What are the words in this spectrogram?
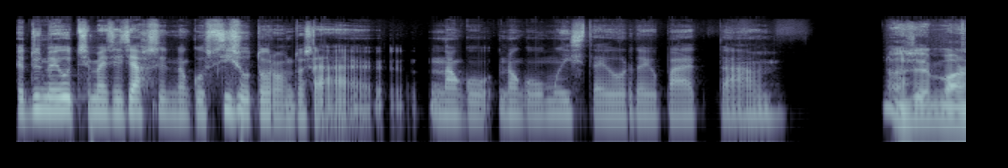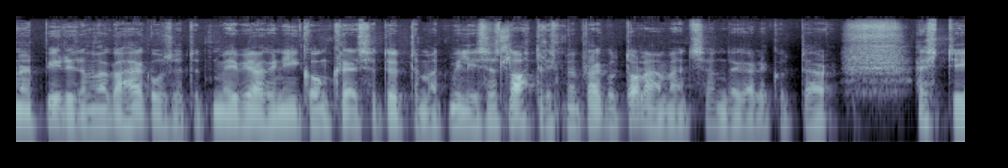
et nüüd me jõudsime siis jah, siin nagu sisuturunduse nagu, nagu mõiste juurde juba, et no see, ma arvan, et piirid on väga hägusad, et me ei peagi nii konkreetselt ütlema, et millises lahtris me praegult oleme, et see on tegelikult hästi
